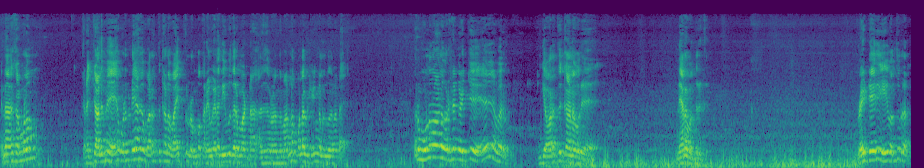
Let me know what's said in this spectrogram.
ஏன்னா சம்பளம் கிடைச்சாலுமே உடனடியாக வர்றதுக்கான வாய்ப்புகள் ரொம்ப குறைவு. ஏன்னா லீவு தர மாட்டான் அது அந்த மாதிரிலாம் பல விஷயங்கள் இருந்ததுனால. ஒரு மூணு நாலு வருஷம் கழித்து அவர் இங்கே வர்றதுக்கான ஒரு நேரம் வந்திருக்கு. ஃப்ளைட் ஏறி வந்துடுறார்.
